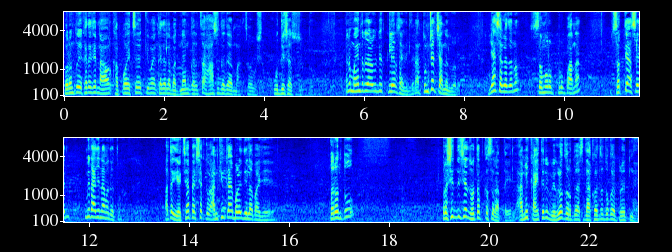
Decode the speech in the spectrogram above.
परंतु एखाद्याच्या नावावर खपवायचं किंवा एखाद्याला बदनाम करायचा हा सुद्धा त्या मागचा उद्देश असू शकतो. आणि महेंद्र जाळवीने क्लिअर सांगितलं ना तुमच्याच चॅनलवर या सगळेजण समोर प्रूफ आणा. सत्य असेल मी राजीनामा देतो. आता याच्यापेक्षा आणखीन काय बळी दिला पाहिजे? परंतु प्रसिद्धीच्या झोतात कसं राहता येईल? आम्ही काहीतरी वेगळं करतोय असं दाखवायचा जो काही प्रयत्न आहे.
